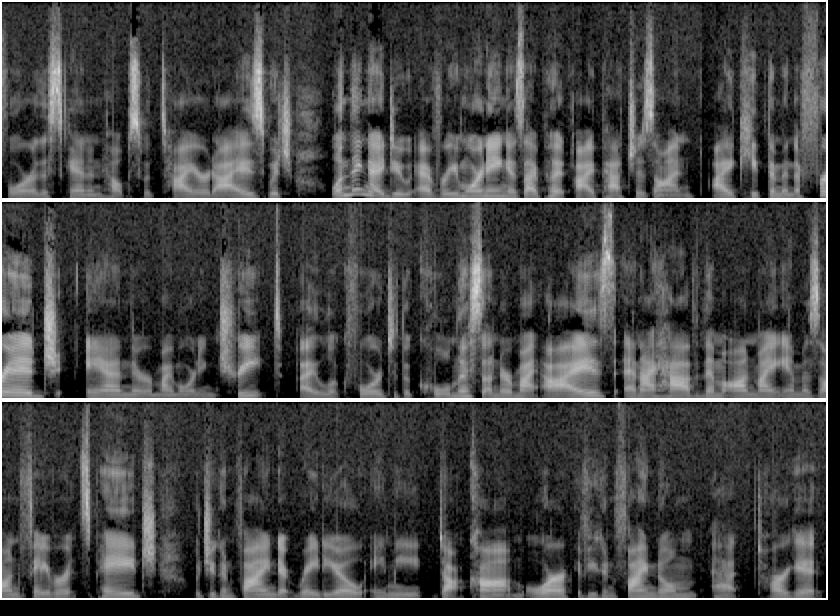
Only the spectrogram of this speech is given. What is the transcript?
for the skin and helps with tired eyes, which one thing I do every morning is I put eye patches on. I keep them in the fridge and they're my morning treat. I look forward to the coolness under my eyes and I have them on my Amazon favorites page, which you can find at radioamy.com. Or if you can find them at Target,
